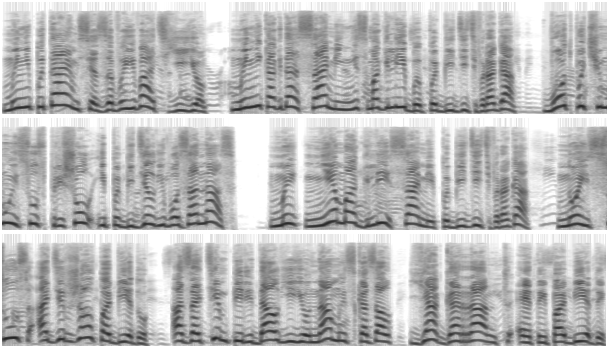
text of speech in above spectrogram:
Мы не пытаемся завоевать ее. Мы никогда сами не смогли бы победить врага. Вот почему Иисус пришел и победил его за нас. Мы не могли сами победить врага, но Иисус одержал победу, а затем передал ее нам и сказал, «Я гарант этой победы.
